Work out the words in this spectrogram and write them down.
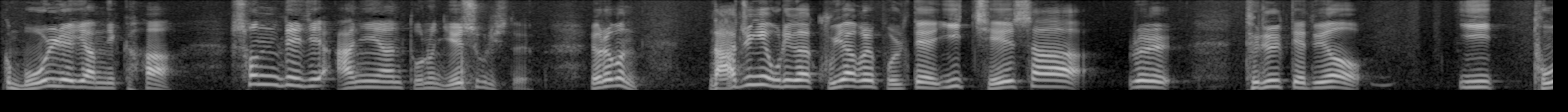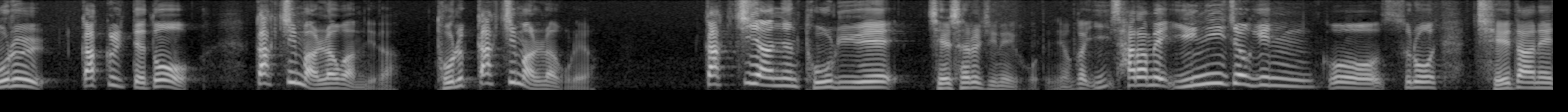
그럼 뭘 얘기합니까? 손대지 아니한 돌은 예수 그리스도예요. 여러분, 나중에 우리가 구약을 볼 때 이 제사를 드릴 때도요, 이 돌을 깎을 때도 깎지 말라고 합니다. 돌을 깎지 말라고 그래요. 깎지 않는 돌 위에 제사를 지내거든요. 그러니까 이 사람의 인위적인 것으로 재단에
